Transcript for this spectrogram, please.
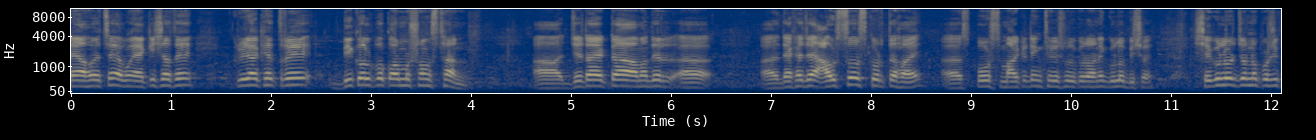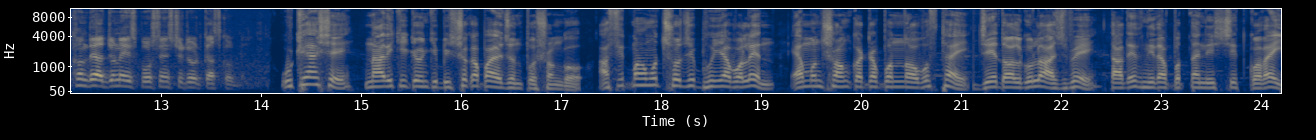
নেওয়া হয়েছে এবং একই সাথে ক্রীড়াক্ষেত্রে বিকল্প কর্মসংস্থান যেটা একটা আমাদের দেখা যায় আউটসোর্স করতে হয় স্পোর্টস মার্কেটিং থেকে শুরু করে অনেকগুলো বিষয়। সেগুলোর জন্য প্রশিক্ষণ দেওয়ার জন্য এই স্পোর্টস ইনস্টিটিউট কাজ করবে। উঠে আসে নারী টি টোয়েন্টি বিশ্বকাপ আয়োজন প্রসঙ্গ। আসিফ মাহমুদ সজীব ভুইয়া বলেন এমন সংকটাপন্ন অবস্থায় যে দলগুলো আসবে তাদের নিরাপত্তা নিশ্চিত করাই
